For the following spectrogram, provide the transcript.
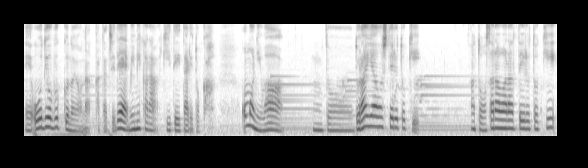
えー、オーディオブックのような形で耳から聞いていたりとか主には、うんと、ドライヤーをしてる時あとお皿を洗っている時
